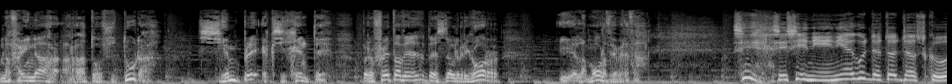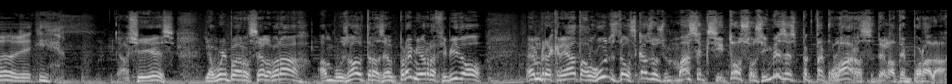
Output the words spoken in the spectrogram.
Una feina a ratos dura, siempre exigente, pero feta de- des del rigor y el amor de verdad. Sí, sí, sí, n'hi ha hagut de tots els colors aquí. Així és, i avui per celebrar amb vosaltres el premi recibido hem recreat alguns dels casos més exitosos i més espectaculars de la temporada.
